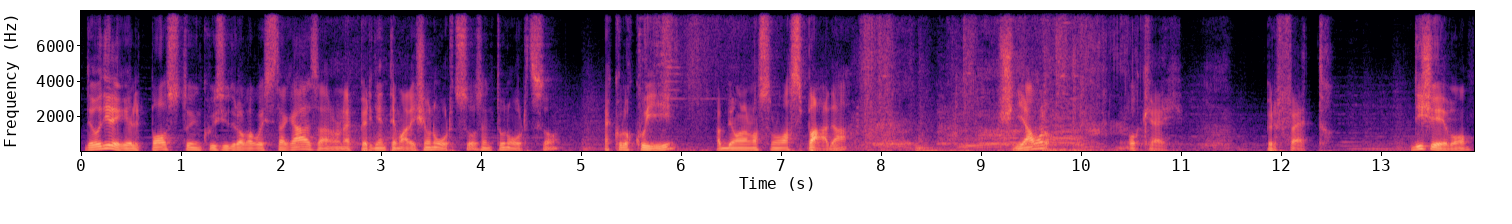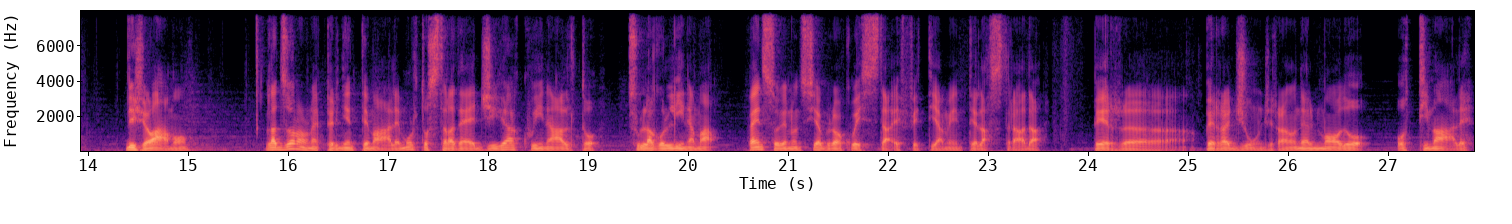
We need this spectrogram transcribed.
Devo dire che il posto in cui si trova questa casa non è per niente male. C'è un orso, sento un orso. Eccolo qui. Abbiamo la nostra nuova spada. Uccidiamolo. Ok. Perfetto. Dicevo, dicevamo, la zona non è per niente male, molto strategica, qui in alto sulla collina, ma penso che non sia però questa effettivamente la strada per, uh, per raggiungerla, non è il modo ottimale,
